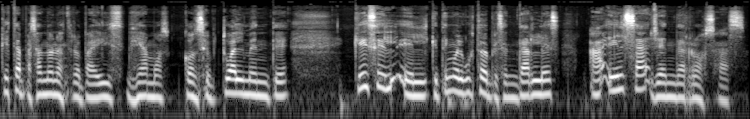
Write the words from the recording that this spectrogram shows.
qué está pasando en nuestro país, digamos, conceptualmente, que es el, el que tengo el gusto de presentarles a Elsa Yende Rosas.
